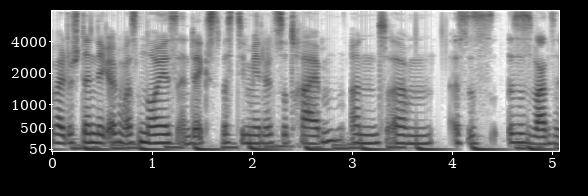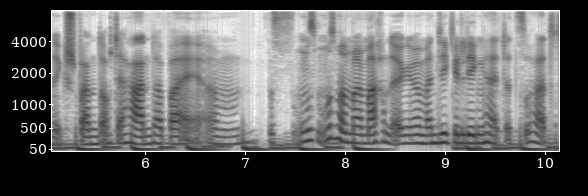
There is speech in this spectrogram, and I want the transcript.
weil du ständig irgendwas Neues entdeckst, was die Mädels so treiben. Und ähm, es, ist, es ist wahnsinnig spannend, auch der Hahn dabei. Ähm, das muss, muss man mal machen, irgendwie, wenn man die Gelegenheit dazu hat.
